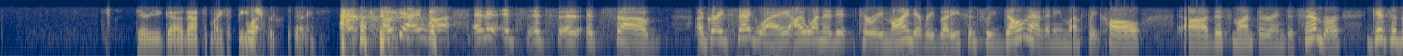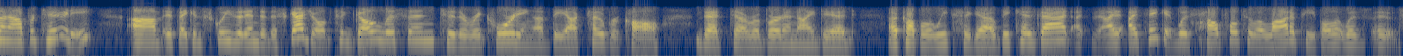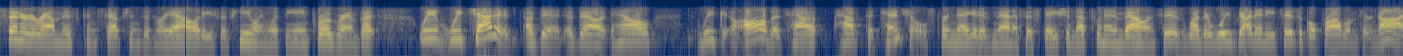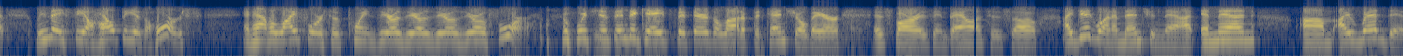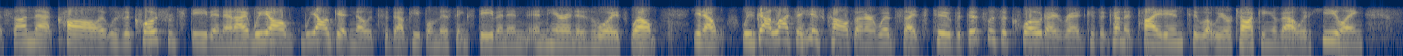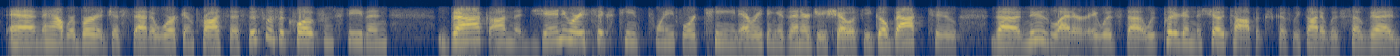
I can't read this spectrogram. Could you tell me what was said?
there you go. That's my speech Well- for today. okay, well, and it, it's it's it's uh, a great segue. I wanted it to remind everybody, since we don't have any monthly call uh, this month or in December, gives them an opportunity, um, if they can squeeze it into the schedule, to go listen to the recording of the October call that uh, Roberta and I did a couple of weeks ago because that I, I think it was helpful to a lot of people. It was uh, centered around misconceptions and realities of healing with the AIM program, but we we chatted a bit about how we all of us have have potentials for negative manifestation. That's what an imbalance is. Whether we've got any physical problems or not, we may feel healthy as a horse and have a life force of point zero zero zero zero four, which just Mhm. indicates that there's a lot of potential there as far as imbalances. So I did want to mention that, and then um, I read this on that call. It was a quote from Stephen, and I we all we all get notes about people missing Stephen and, and hearing his voice. Well, you know we've got lots of his calls on our websites too, but this was a quote I read because it kind of tied into what we were talking about with healing, and how Roberta just said a work in process. This was a quote from Stephen back on the January 16th, 2014 Everything is Energy show. If you go back to the newsletter, it was uh, we put it in the show topics because we thought it was so good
